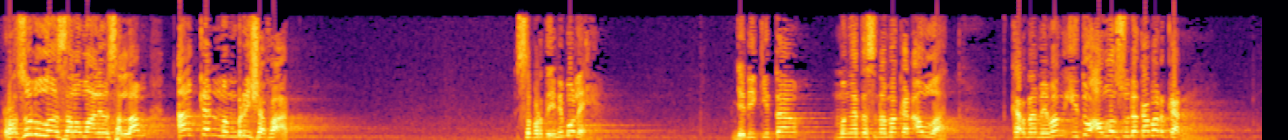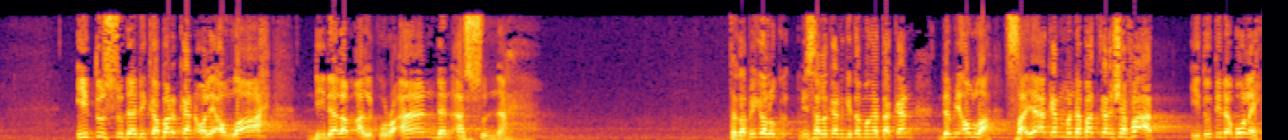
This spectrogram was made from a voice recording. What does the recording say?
Rasulullah SAW akan memberi syafaat. Seperti ini boleh. Jadi kita mengatasnamakan Allah. Karena memang itu Allah sudah kabarkan. Itu sudah dikabarkan oleh Allah di dalam Al-Quran dan As-Sunnah. Tetapi kalau misalkan kita mengatakan demi Allah, saya akan mendapatkan syafaat, itu tidak boleh.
